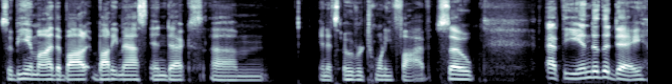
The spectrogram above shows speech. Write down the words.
So BMI, the body, body mass index, um, and it's over 25. So at the end of the day,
